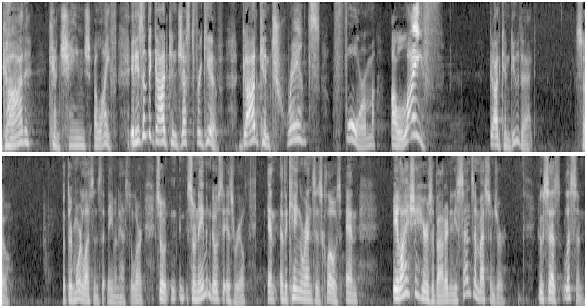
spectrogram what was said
God can change a life. It isn't that God can just forgive, God can transform a life. God can do that. So, but there are more lessons that Naaman has to learn. So, so Naaman goes to Israel, and the king rends his clothes. And Elisha hears about it, and he sends a messenger who says, Listen,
